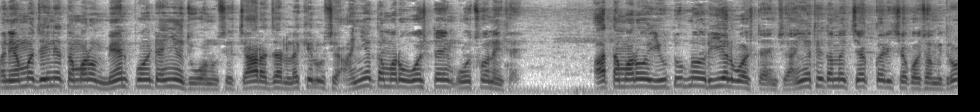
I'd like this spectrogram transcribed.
અને એમાં જઈને તમારો મેન પોઈન્ટ અહીંયા જોવાનું છે. ચાર હજાર લખેલું છે. અહીંયા તમારો વોચ ટાઈમ ઓછો નહીં થાય. આ તમારો યુટ્યુબનો રિયલ વોચ ટાઈમ છે. અહીંયાથી તમે ચેક કરી શકો છો મિત્રો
